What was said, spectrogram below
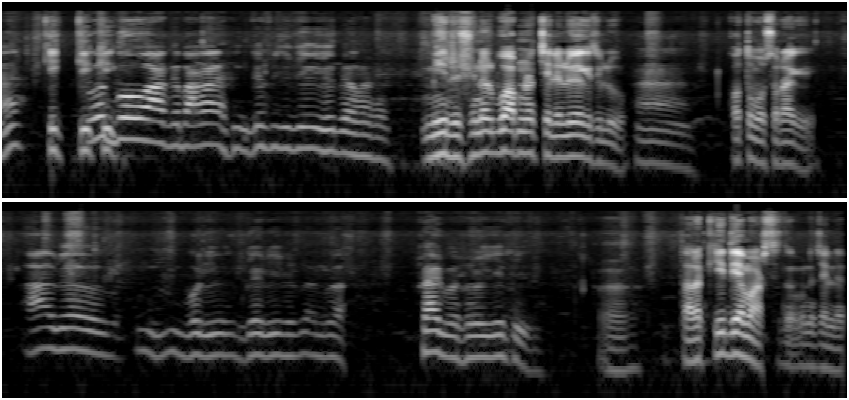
হ্যাঁ? কি কি কি? বউ আগে বাগা দেখি যে এই ব্যাপারে। মীর হোসেনের বউ আপনার ছেলে লয়ে গেছিল? হ্যাঁ। কত বছর আগে? আর বলি চার বছর হয়ে। তারা কি দিয়ে মারছে তোমার ছেলে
